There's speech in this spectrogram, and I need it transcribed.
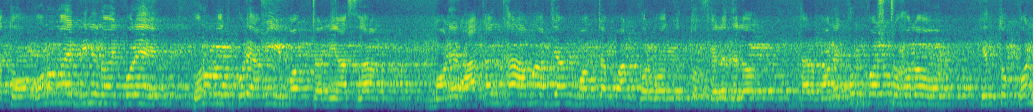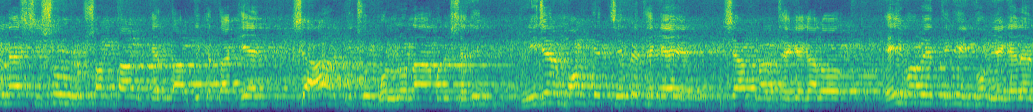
এত অনুনয় বিনিময় করে, অনুরোধ করে আমি মদটা নিয়ে আসলাম। মনের আকাঙ্ক্ষা আমার যে আমি মদটা পান করব, কিন্তু ফেলে দিল। তার মনে খুব কষ্ট হলো, কিন্তু কন্যা শিশু সন্তানকে তার দিকে তাকিয়ে সে আর কিছু বলল না। মানে সেদিন নিজের মনকে চেপে থেকে সে আপনার থেকে গেল। এইভাবে তিনি ঘুমিয়ে গেলেন।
